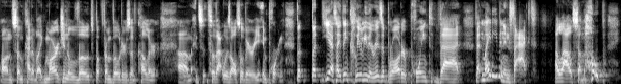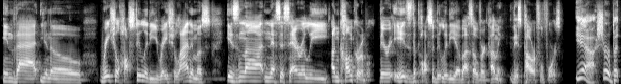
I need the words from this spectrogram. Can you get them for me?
on some kind of like marginal votes, but from voters of color. Um, and so, so that was also very important. But, but yes, I think clearly there is a broader point that that might even, in fact, allow some hope in that, you know, racial hostility, racial animus is not necessarily unconquerable. There is the possibility of us overcoming this powerful force. Yeah, sure. But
